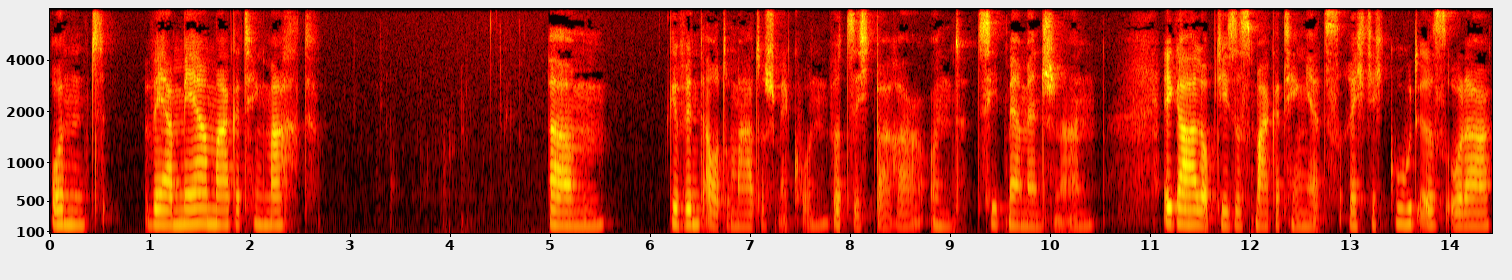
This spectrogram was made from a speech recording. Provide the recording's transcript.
Und wer mehr Marketing macht, ähm, gewinnt automatisch mehr Kunden, wird sichtbarer und zieht mehr Menschen an. Egal, ob dieses Marketing jetzt richtig gut ist oder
